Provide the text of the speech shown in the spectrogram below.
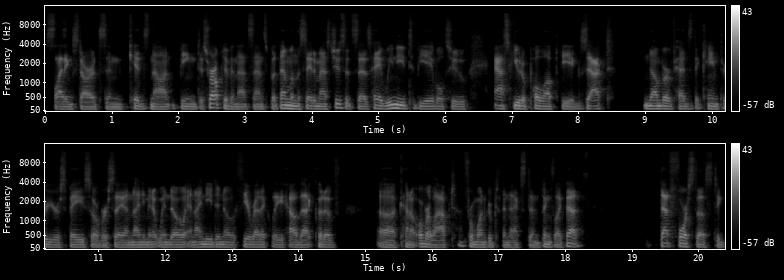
sliding starts and kids not being disruptive in that sense. But then when the state of Massachusetts says, hey, we need to be able to ask you to pull up the exact number of heads that came through your space over, say, a 90 minute window, and I need to know theoretically how that could have uh, kind of overlapped from one group to the next and things like that. That forced us to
